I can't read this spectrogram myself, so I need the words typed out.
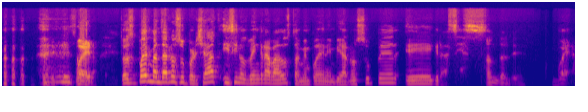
bueno, entonces pueden mandarnos super chat y si nos ven grabados también pueden enviarnos super eh, gracias. Ándale. Bueno.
